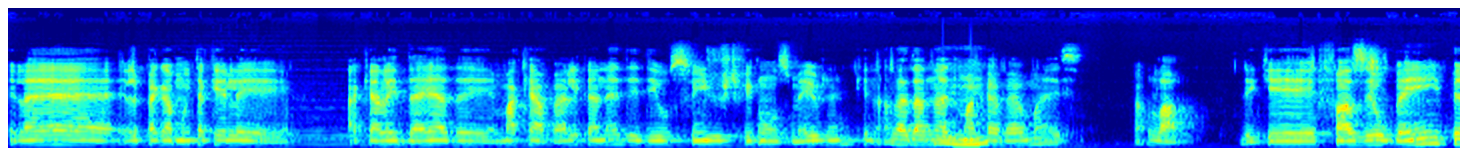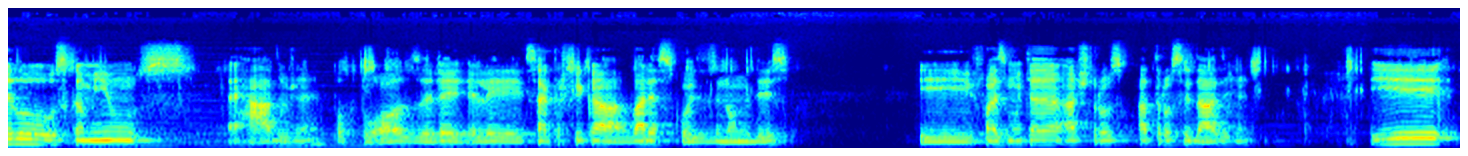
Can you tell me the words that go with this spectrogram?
Ele é. Ele pega muito aquele. aquela ideia de maquiavélica, né? De, de os fins justificam os meios, né? Que na verdade não é de Uhum. Maquiavel, mas. vamos lá. De que fazer o bem pelos caminhos errados, né? Tortuosos. Ele, ele sacrifica várias coisas em nome disso. E faz muita astro atrocidades, né? E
